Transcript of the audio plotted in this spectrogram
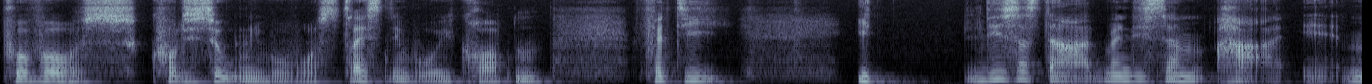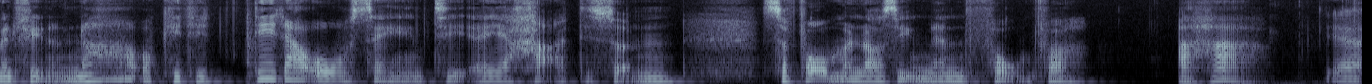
på vores kortisolniveau, vores stressniveau i kroppen. Fordi lige så snart man ligesom har, øh, man finder, nå, okay, det er det, der er årsagen til, at jeg har det sådan, så får man også en eller anden form for, aha, Ja,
